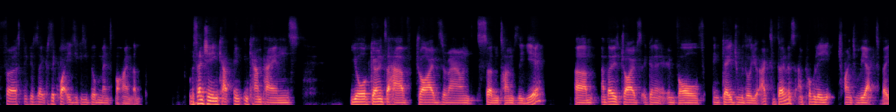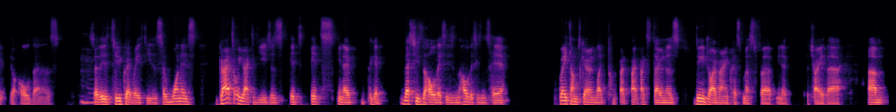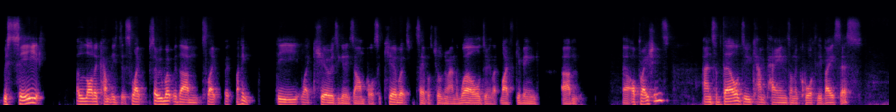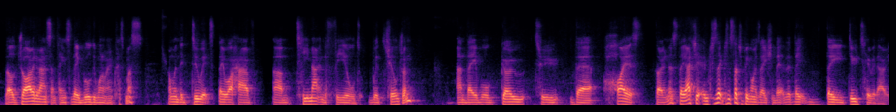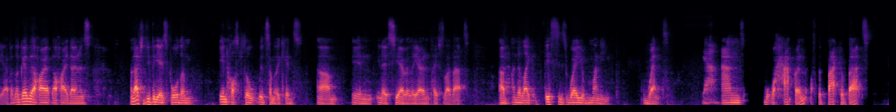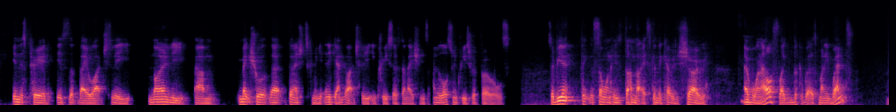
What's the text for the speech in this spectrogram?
first because they, because they're quite easy because you build momentum behind them. Essentially, in, cap, in, in campaigns, you're going to have drives around certain times of the year. Um, and those drives are going to involve engaging with all your active donors and probably trying to reactivate your old donors. Mm-hmm. So these are two great ways to use it. So one is go out to all your active users. It's it's you know again let's use the holiday season. The holiday season's here. Great time to go and like back, back, back to donors, doing a drive around Christmas for, you know, the charity there. Um, we see a lot of companies that's like, so we work with, um, it's like, I think the like Cure is a good example. So Cure works with disabled children around the world doing like life-giving um, uh, operations. And so they'll do campaigns on a quarterly basis. They'll drive it around something. So they will do one around Christmas. And when they do it, they will have um, team out in the field with children and they will go to their highest donors. They actually, because it's such a big organization, they, they, they do tier it out, yeah, but they'll go to their higher, their higher donors and actually do videos for them in hospital with some of the kids um, in, you know, Sierra Leone and places like that. Um, and they're like, this is where your money went. Yeah. And what will happen off the back of that in this period is that they will actually not only um, make sure that donations coming in again they'll actually increase those donations and it'll also increase referrals. So if you don't think that someone who's done that is going to go and show everyone else, like look at where this money went,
